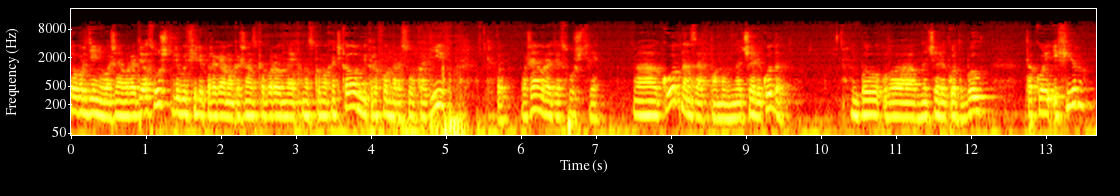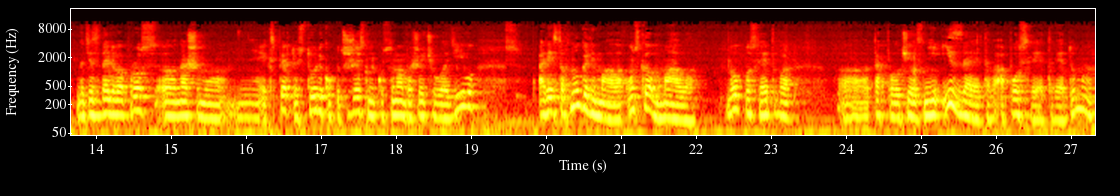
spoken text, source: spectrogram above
Добрый день, уважаемые радиослушатели. В эфире программа «Гражданская оборона» «Эхо Москвы Махачкала». Микрофон Расул Кадиев. Уважаемые радиослушатели, э, год назад, по-моему, в начале года был, в начале года был такой эфир, где задали вопрос э, нашему эксперту, историку, путешественнику Сулейману Башевичу Владиеву, арестов много или мало? Он сказал мало. Но после этого э, так получилось не из-за этого, а после этого, я думаю,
